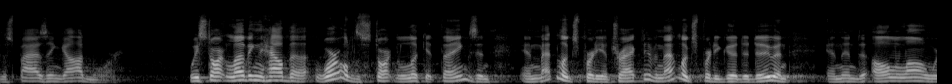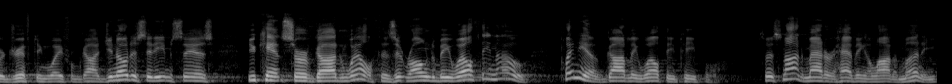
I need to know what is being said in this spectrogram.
despising God more. We start loving how the world is starting to look at things, and, and that looks pretty attractive, and that looks pretty good to do, and, and then all along we're drifting away from God. You notice it even says you can't serve God in wealth. Is it wrong to be wealthy? No. Plenty of godly, wealthy people. So it's not a matter of having a lot of money,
